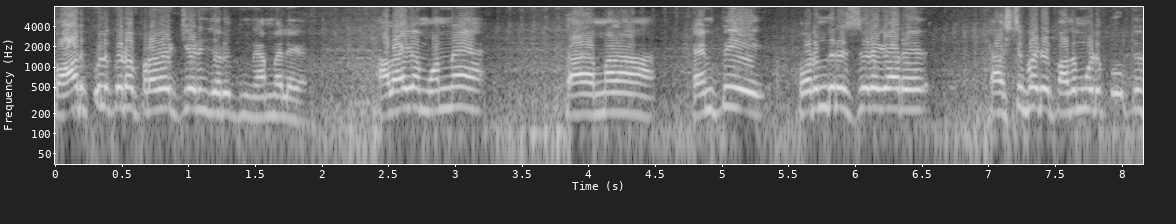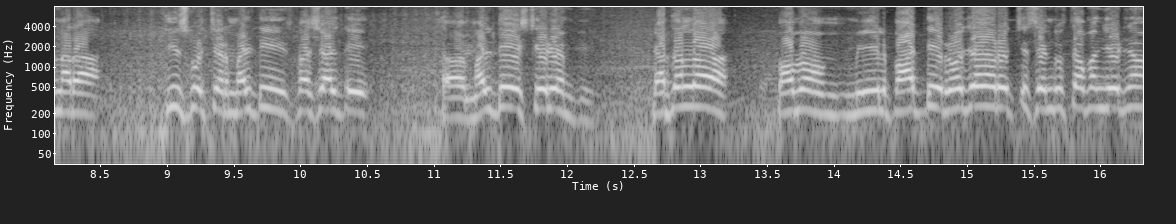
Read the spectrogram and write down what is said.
పార్కులు కూడా ప్రొవైడ్ చేయడం జరుగుతుంది ఎమ్మెల్యే గారు. అలాగే మొన్నే మన ఎంపీ పురంధరేశ్వరి గారు కష్టపడి పదమూడు కోట్లున్నర తీసుకొచ్చారు మల్టీ స్పెషాలిటీ మల్టీ స్టేడియంకి. గతంలో పాపం మీ పార్టీ రోజా గారు వచ్చి శంకుస్థాపన చేయడం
